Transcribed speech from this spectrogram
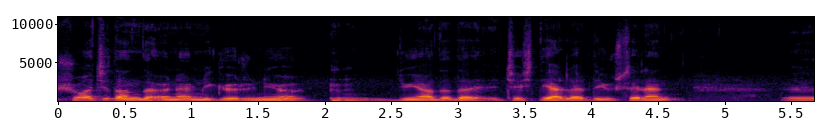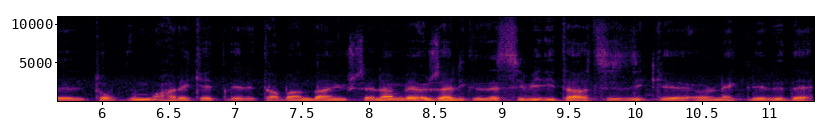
şu açıdan da önemli görünüyor. Dünyada da çeşitli yerlerde yükselen e, toplum hareketleri tabandan yükselen ve özellikle de sivil itaatsizlik e, örnekleri de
